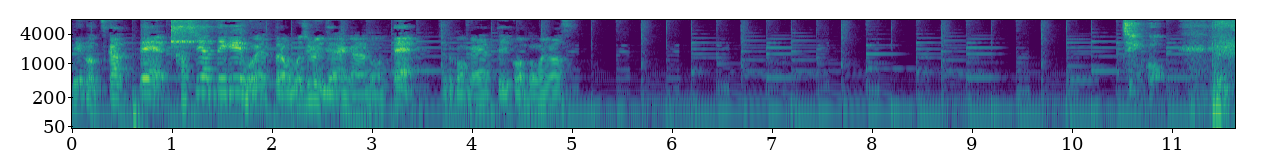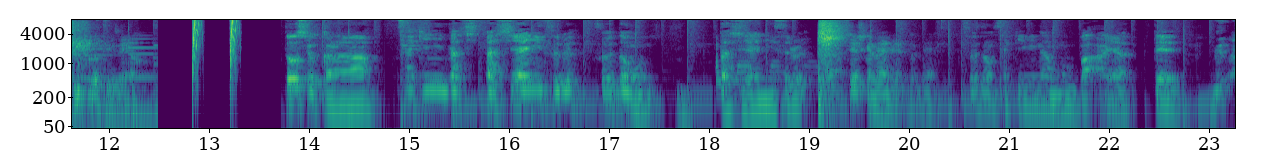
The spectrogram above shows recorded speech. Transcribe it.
ていうのを使って、歌詞当てゲームをやったら面白いんじゃないかなと思って、ちょっと今回やっていこうと思います。チンコ。チンコって言うなよ。どうしよっかな。先に出し、出し合いにする？それとも、出し合いにする？歌詞しかないね、それね。それとも先に何問バーやって、ぐわ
